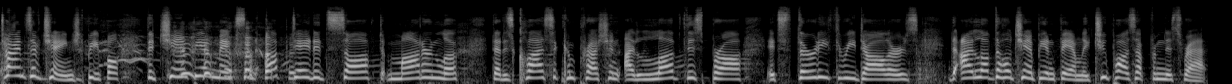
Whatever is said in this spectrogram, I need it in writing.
Times have changed, people. The Champion makes an updated, soft, modern look that is classic compression. I love this bra. It's thirty-three dollars. I love the whole Champion family. Two paws up from this rat.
